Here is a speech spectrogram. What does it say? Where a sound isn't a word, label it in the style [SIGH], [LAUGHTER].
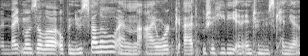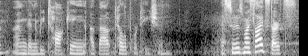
I'm a Knight Mozilla Open News Fellow, and I work at Ushahidi and Internews Kenya. I'm going to be talking about teleportation as soon as my slide starts.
